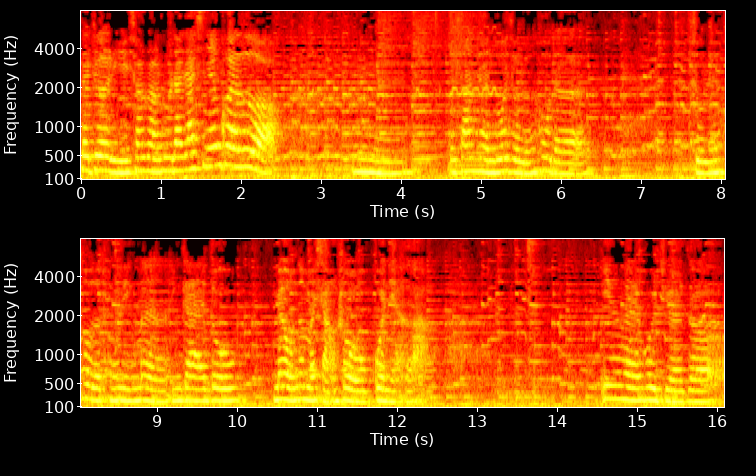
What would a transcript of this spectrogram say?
在这里，小爽祝大家新年快乐。嗯，我相信很多九零后的九零后的同龄们应该都没有那么享受过年了，因为会觉得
